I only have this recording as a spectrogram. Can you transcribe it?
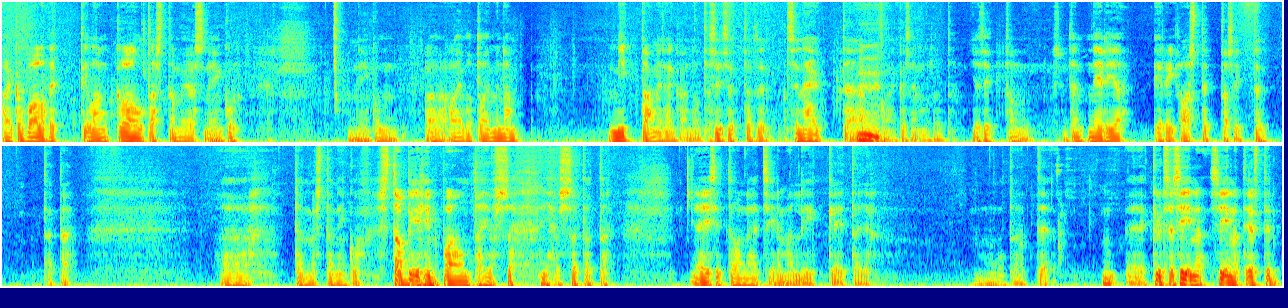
aika valvetilan kaltaista myös niin kuin, niin kuin, aivotoiminnan mittaamisen kannalta, siis että se, se näyttää mm. aika semmoiselta. Ja sitten on sitten neljä eri astetta sitten tätä ää, tämmöistä niin stabiilimpaa unta, jossa, jossa tota, ei sitten ole näitä silmänliikkeitä ja muuta. Että, eh, kyllä se siinä, siinä tietysti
